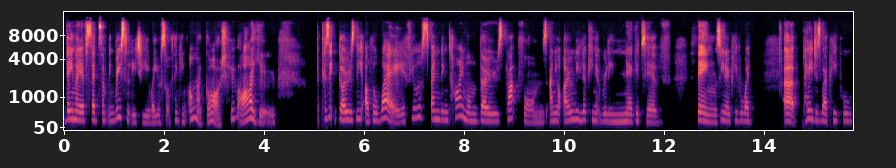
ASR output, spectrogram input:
they may have said something recently to you where you're sort of thinking, oh my gosh, who are you? Because it goes the other way. If you're spending time on those platforms and you're only looking at really negative things, you know, people where uh, pages where people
